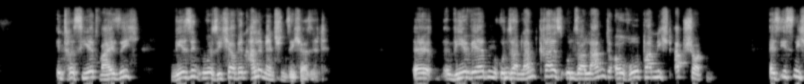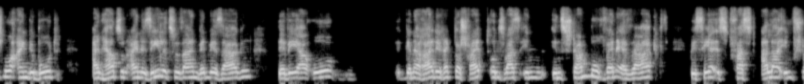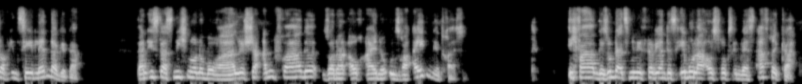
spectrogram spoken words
interessiert, weiß ich, wir sind nur sicher, wenn alle Menschen sicher sind. Äh, wir werden unseren Landkreis, unser Land, Europa nicht abschotten. Es ist nicht nur ein Gebot, ein Herz und eine Seele zu sein, wenn wir sagen, der WHO Generaldirektor schreibt uns was in, ins Stammbuch, wenn er sagt, bisher ist fast aller Impfstoff in zehn Länder gegangen. Dann ist das nicht nur eine moralische Anfrage, sondern auch eine unserer Eigeninteressen. Ich war Gesundheitsminister während des Ebola-Ausdrucks in Westafrika.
